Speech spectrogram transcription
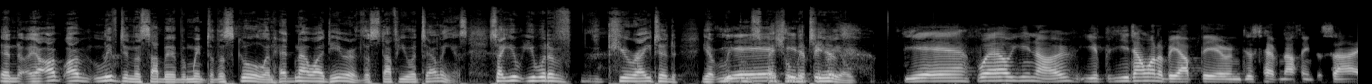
and I, I lived in the suburb and went to the school and had no idea of the stuff you were telling us. So you you would have curated, you know, written yeah, special bit of- material. Yeah, well, you know, you you don't want to be up there and just have nothing to say,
